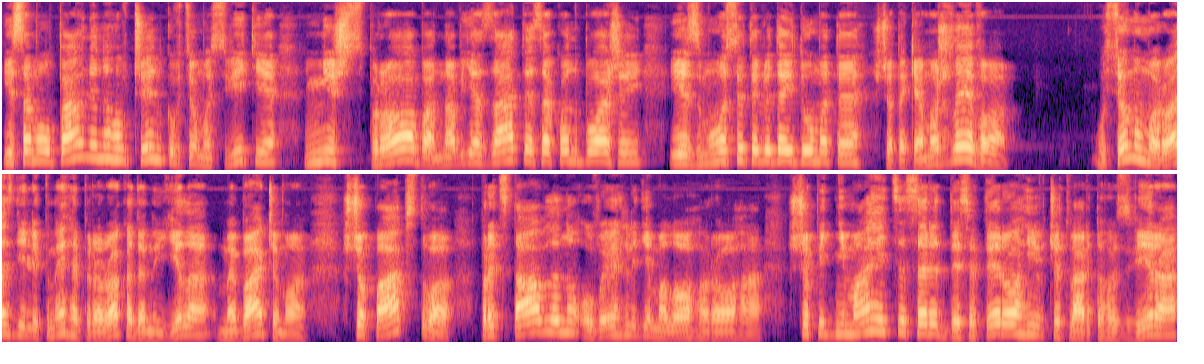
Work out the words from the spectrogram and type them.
і самовпевненого вчинку в цьому світі, ніж спроба нав'язати закон Божий і змусити людей думати, що таке можливо. У сьомому розділі книги пророка Даниїла ми бачимо, що папство представлено у вигляді малого рога, що піднімається серед десяти рогів четвертого звіра,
